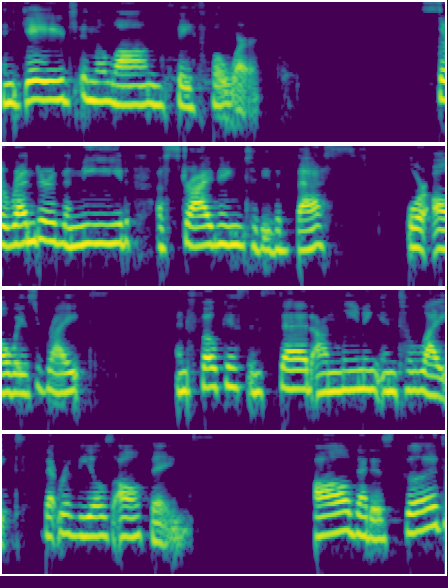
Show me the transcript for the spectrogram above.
Engage in the long, faithful work. Surrender the need of striving to be the best or always right, and focus instead on leaning into light that reveals all things all that is good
